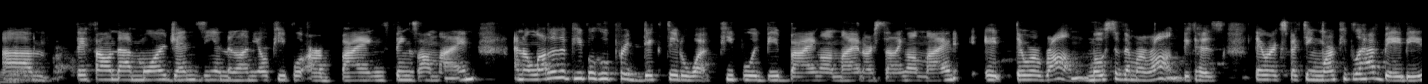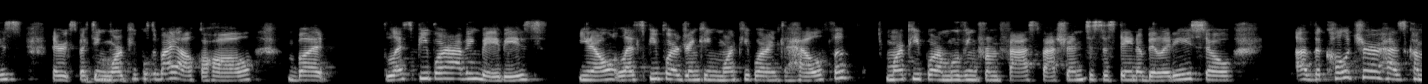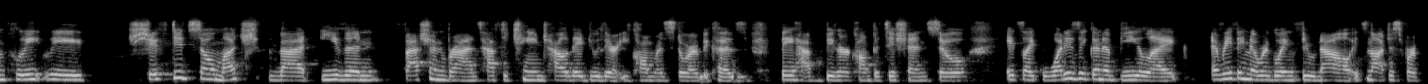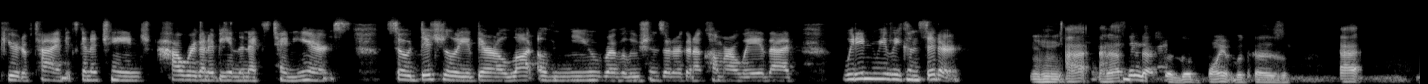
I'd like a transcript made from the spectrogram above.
Um, they found that more gen z and millennial people are buying things online. And a lot of the people who predicted what people would be buying online or selling online it they were wrong. Most of them were wrong because they were expecting more people to have babies they were expecting more people to buy alcohol but less people are having babies you know less people are drinking more people are into health more people are moving from fast fashion to sustainability. So uh, the culture has completely shifted so much that even fashion brands have to change how they do their e-commerce store because they have bigger competition. So it's like what is it going to be like everything that we're going through now, it's not just for a period of time. It's going to change how we're going to be in the next 10 years. So, digitally, there are a lot of new revolutions that are going to come our way that we didn't really consider. Mm-hmm. I, and I think that's a good point because at,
